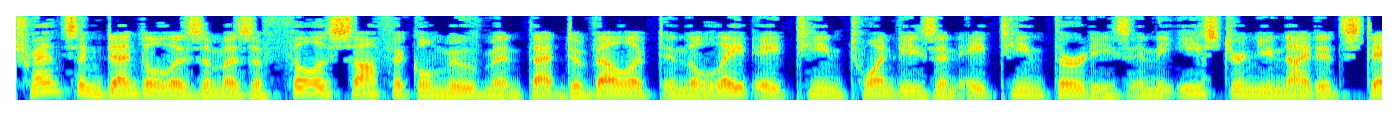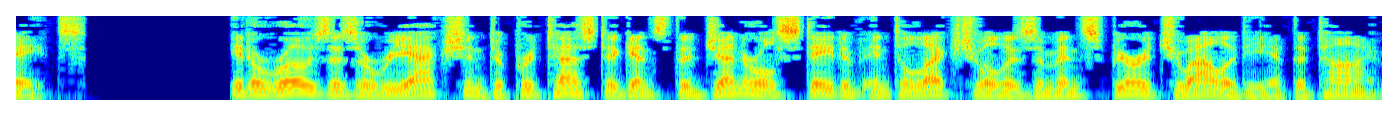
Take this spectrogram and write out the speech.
Transcendentalism is a philosophical movement that developed in the late 1820s and 1830s in the eastern United States. It arose as a reaction to protest against the general state of intellectualism and spirituality at the time.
